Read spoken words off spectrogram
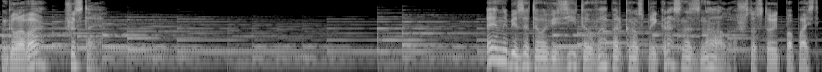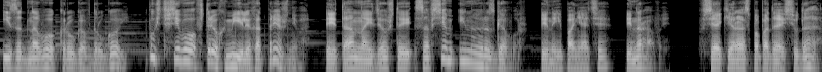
Глава шестая Энн без этого визита в Апперкросс прекрасно знала, что стоит попасть из одного круга в другой, пусть всего в трех милях от прежнего, и там найдешь ты совсем иной разговор, иные понятия и нравы. Всякий раз попадая сюда,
